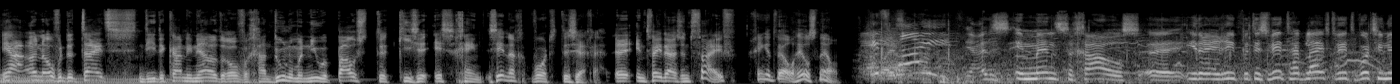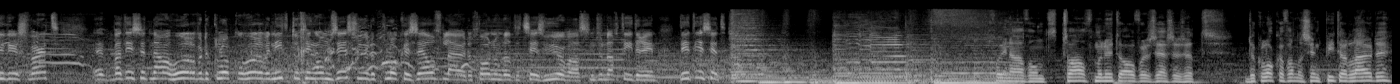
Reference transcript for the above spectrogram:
Ja, en over de tijd die de kardinalen erover gaan doen om een nieuwe paus te kiezen... is geen zinnig woord te zeggen. Uh, in 2005 ging het wel heel snel. Ja, het is immense chaos. Uh, iedereen riep, het is wit, hij blijft wit, wordt hij nu weer zwart? Uh, wat is het nou, horen we de klokken, horen we niet? Toen ging om zes uur de klokken zelf luiden, gewoon omdat het zes uur was. En toen dacht iedereen, dit is het. Goedenavond, 12 minuten over 6 is het. De klokken van de Sint-Pieter luiden.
